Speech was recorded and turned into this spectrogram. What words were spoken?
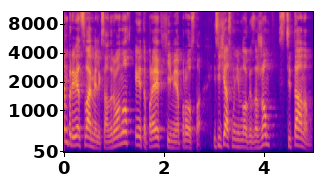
Всем привет, с вами Александр Иванов, и это проект «Химия просто». И сейчас мы немного зажжем с титаном.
